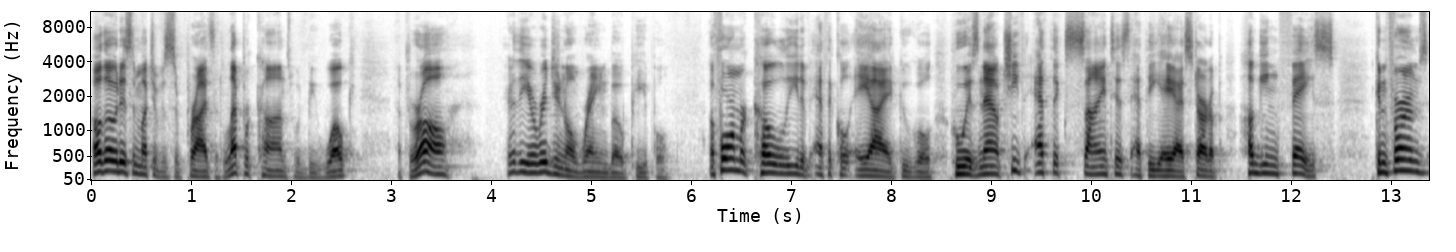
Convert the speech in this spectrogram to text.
Although it isn't much of a surprise that leprechauns would be woke, after all, they're the original rainbow people. A former co-lead of ethical AI at Google, who is now chief ethics scientist at the AI startup Hugging Face, confirms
